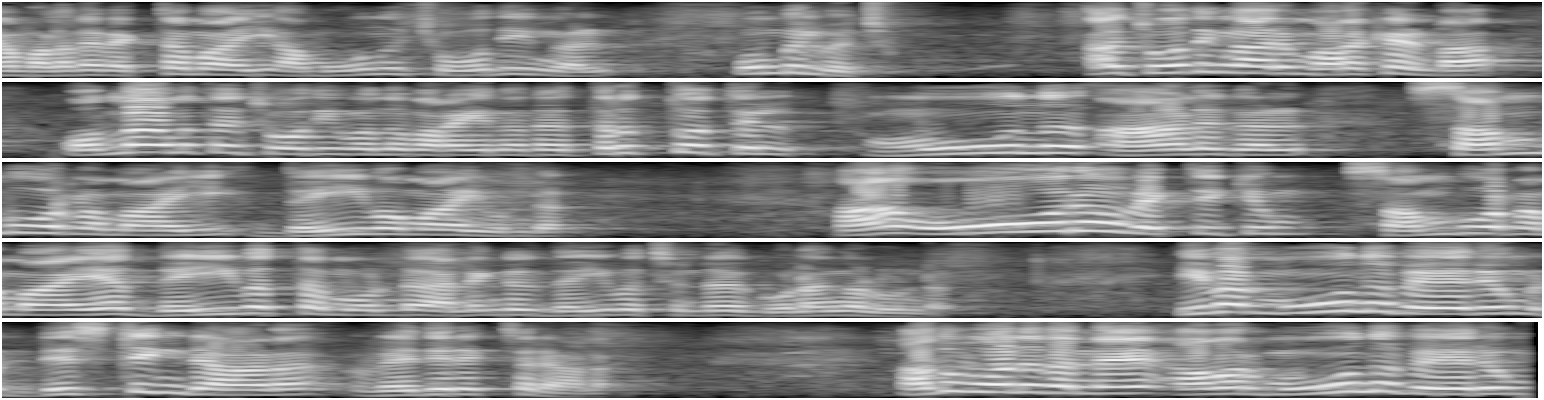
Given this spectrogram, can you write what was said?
ഞാൻ വളരെ വ്യക്തമായി ആ മൂന്ന് ചോദ്യങ്ങൾ മുമ്പിൽ വെച്ചു. ആ ചോദ്യങ്ങൾ ആരും മറക്കേണ്ട. ഒന്നാമത്തെ ചോദ്യം എന്ന് പറയുന്നത് തൃത്വത്തിൽ മൂന്ന് ആളുകൾ സമ്പൂർണമായി ദൈവമായി ഉണ്ട്. ആ ഓരോ വ്യക്തിക്കും സമ്പൂർണമായ ദൈവത്വമുണ്ട് അല്ലെങ്കിൽ ദൈവത്തിന്റെ ഗുണങ്ങളുണ്ട്. ഇവർ മൂന്ന് പേരും ഡിസ്റ്റിങ്റ്റ് ആണ് വ്യതിരിക്തരാണ്. അതുപോലെ തന്നെ അവർ മൂന്ന് പേരും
